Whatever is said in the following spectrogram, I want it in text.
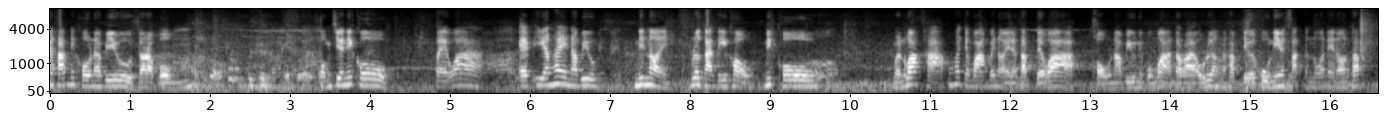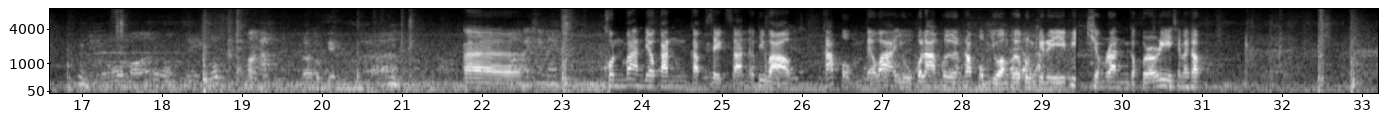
นะครับนิโคลนาบิลสำหรับผม ผมเชียร์นิโคลแต่ว่าแอบเอียงให้นาบิลนิดหน่อย เรื่องการตีเข่านิโคลเหมือนว่าขาค่อนข้างจะบางไปหน่อยนะครับ แต่ว่าเข่านาบิลนี่ยผมว่าอันตรายเอาเรื่องนะครับ เจอคู่นี้ซัดกันนัวแน่นอนครับเอ่อคนบ้านเดียวกันกับเสกสรรเออพี่บ่าว ครับผมแต่ว่าอยู่โกลาอำเภอครับ ผมอยู่อำเภอพรหมคีรีพี่เคียมรันกับเฟอร์รารี่ใช่ไหมครับ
